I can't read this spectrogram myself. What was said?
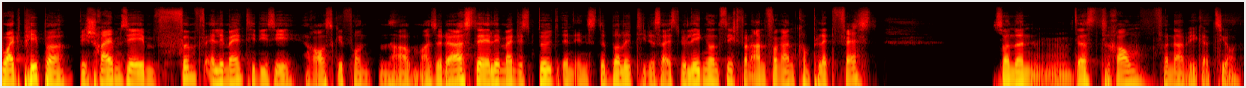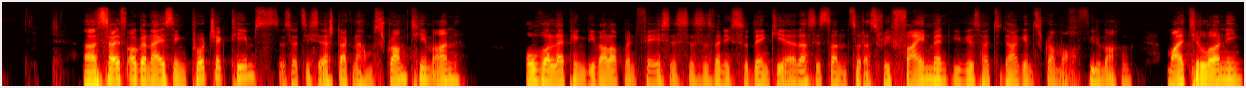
White Paper beschreiben sie eben fünf Elemente, die sie herausgefunden haben. Also der erste Element ist Built-in Instability. Das heißt, wir legen uns nicht von Anfang an komplett fest, sondern das Raum für Navigation. Uh, Self-Organizing Project Teams, das hört sich sehr stark nach einem Scrum-Team an. Overlapping Development Phases, das ist, wenn ich so denke, ja, das ist dann so das Refinement, wie wir es heutzutage in Scrum auch viel machen. Multi-Learning,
